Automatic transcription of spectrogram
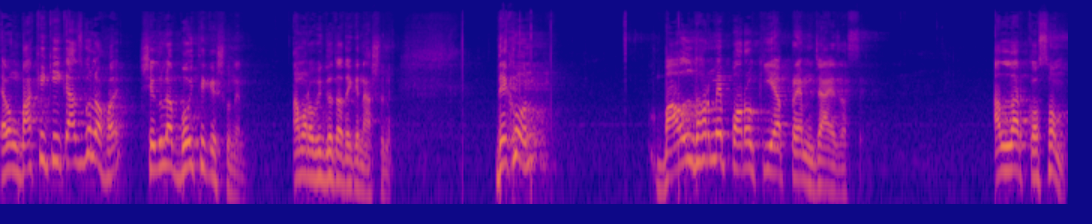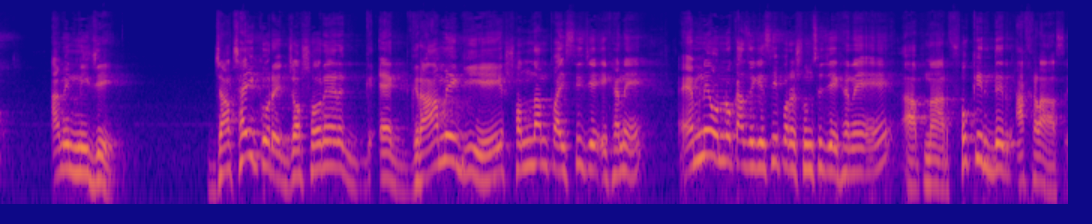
এবং বাকি কি কাজগুলো হয়, সেগুলো বই থেকে শুনেন। আমার অভিজ্ঞতা থেকে না শুনে। দেখুন, বাউল ধর্মে পরকীয়া প্রেম জায়েজ আছে। আল্লাহর কসম, আমি নিজে যাচাই করে যশোরের এক গ্রামে গিয়ে সন্ধান পাইছি যে এখানে এমনি অন্য কাজে গেছি, পরে শুনছি যে এখানে আপনার ফকিরদের আখড়া আছে।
